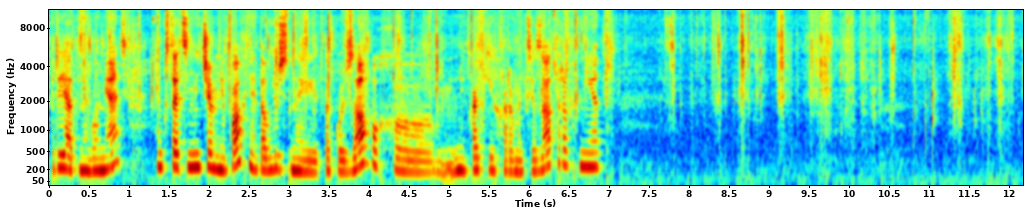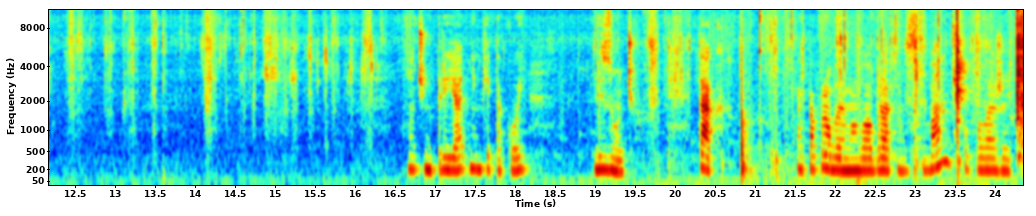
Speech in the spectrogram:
Приятно его мять. Он, кстати, ничем не пахнет, обычный такой запах, э, никаких ароматизаторов нет. Очень приятненький такой лизунчик. Так, попробуем его обратно в баночку положить.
